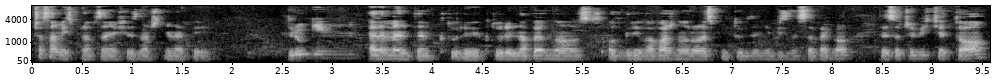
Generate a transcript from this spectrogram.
czasami sprawdzają się znacznie lepiej. Drugim elementem, który, który na pewno odgrywa ważną rolę z punktu widzenia biznesowego, to jest oczywiście to,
